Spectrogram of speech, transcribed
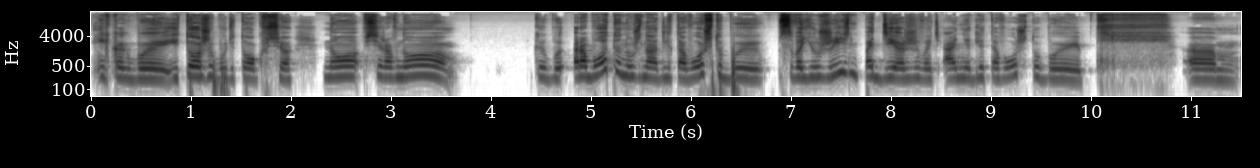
и как бы и тоже будет ок все, но все равно как бы работа нужна для того, чтобы свою жизнь поддерживать, а не для того, чтобы эм,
